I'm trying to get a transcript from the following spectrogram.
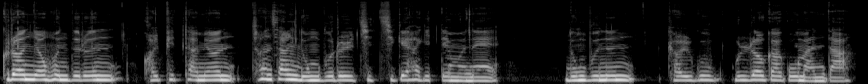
그런 영혼들은 걸핏하면 천상 농부를 지치게 하기 때문에 농부는 결국 물러가고 만다.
